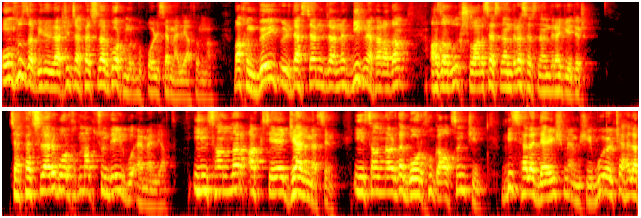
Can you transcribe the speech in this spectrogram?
Onsuz da bilirlər ki, cəbhəçilər qorxmur bu polis əməliyyatından. Baxın, böyük bir dəstənin üzərinə bir nəfər adam azadlıq şüarı səsləndirə-səsləndirə gedir. Cəbhəçiləri qorxutmaq üçün deyil bu əməliyyat. İnsanlar aksiyaya gəlməsin. İnsanlarda qorxu qalsın ki, biz hələ dəyişməmişik. Bu ölkə hələ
